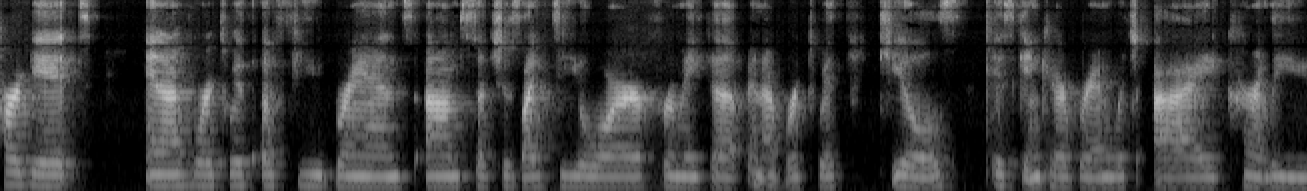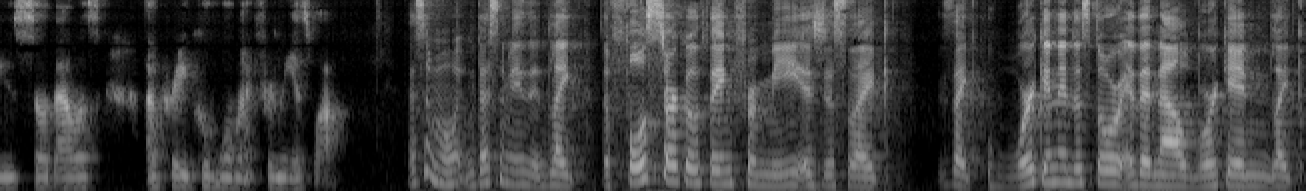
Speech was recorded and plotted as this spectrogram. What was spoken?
Target, and I've worked with a few brands um, such as like Dior for makeup, and I've worked with Kiehl's, a skincare brand which I currently use. So that was a pretty cool moment for me as well. That's a moment. that's amazing. Like the full circle thing for me is just like it's like working in the store and then now working like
